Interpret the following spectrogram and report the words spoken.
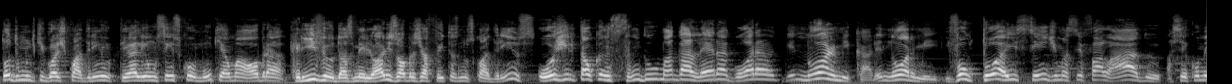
todo mundo que gosta de quadrinho ter ali um senso comum, que é uma obra incrível, das melhores obras já feitas nos quadrinhos. Hoje ele tá alcançando uma galera agora enorme, cara, enorme. E voltou aí Sandman a ser falado, a ser comentado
